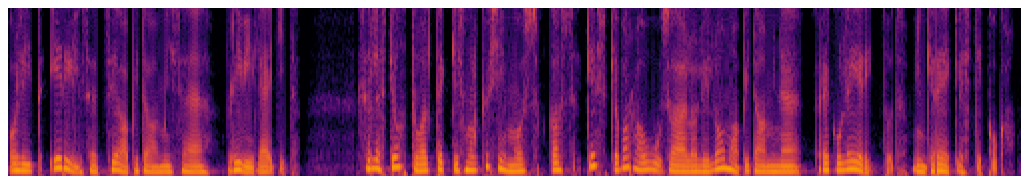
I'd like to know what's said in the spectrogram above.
olid erilised seapidamise privileegid. sellest johtuvalt tekkis mul küsimus, kas kesk- ja varauusajal oli loomapidamine reguleeritud mingi reeglistikuga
